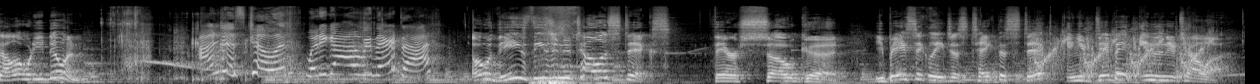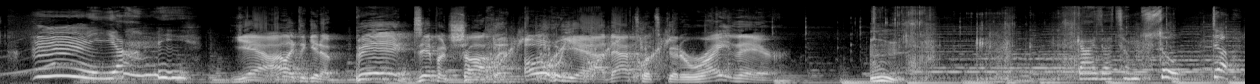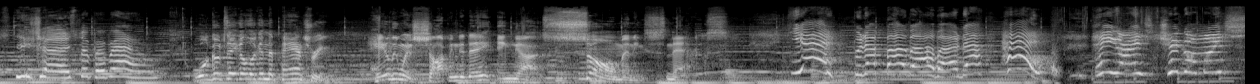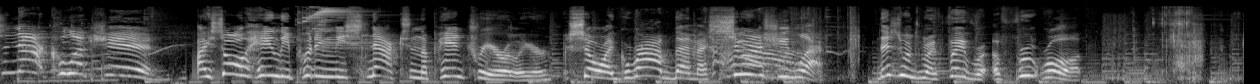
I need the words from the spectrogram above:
Stella, what are you doing? I'm just chilling. What do you got over there, Dad? Oh, these? These are Nutella sticks. They're so good. You basically just take the stick and you dip it in the Nutella. Mmm, yummy. Yeah, I like to get a big dip of chocolate. Oh yeah, that's what's good right there. Mmm. Guys, that sounds so delicious. We'll go take a look in the pantry. Haley went shopping today and got so many snacks. Yay! Ba-da-ba-ba-ba-da. Hey! Hey guys, check out my snack collection! I saw Haley putting these snacks in the pantry earlier, so I grabbed them as soon as she left. This one's my favorite, a fruit roll-up.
